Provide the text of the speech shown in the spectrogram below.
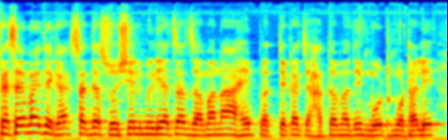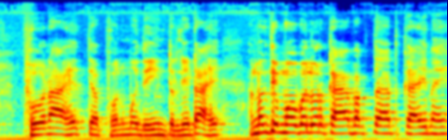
कसं आहे माहिती आहे का? सध्या सोशल मीडियाचा जमाना आहे. प्रत्येकाच्या हातामध्ये मोठमोठाले फोन आहेत. त्या फोनमध्ये इंटरनेट आहे. आणि मग ते मोबाईलवर काय बघतात काय नाही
